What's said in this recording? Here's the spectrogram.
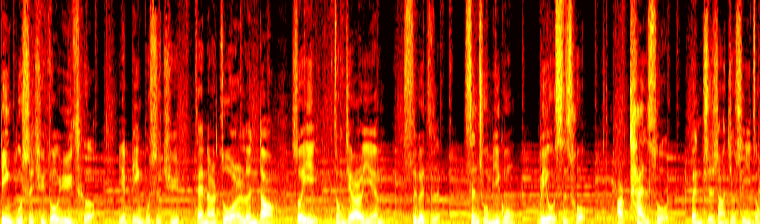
并不是去做预测，也并不是去在那儿坐而论道。所以总结而言，四个字：身处迷宫，唯有试错。而探索本质上就是一种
